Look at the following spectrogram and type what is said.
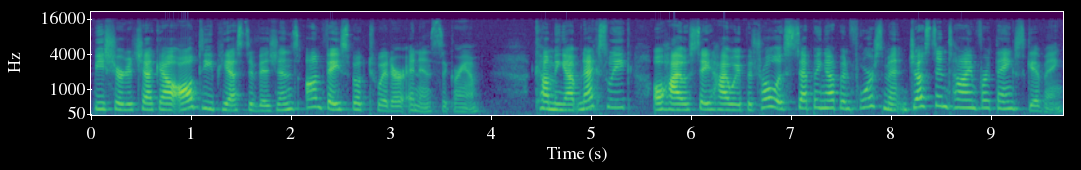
Be sure to check out all DPS divisions on Facebook, Twitter, and Instagram. Coming up next week, Ohio State Highway Patrol is stepping up enforcement just in time for Thanksgiving.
